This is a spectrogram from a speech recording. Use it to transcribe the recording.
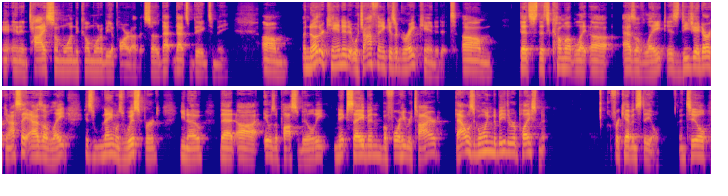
and, and, entice someone to come want to be a part of it. So that that's big to me. Um, another candidate, which I think is a great candidate, um, that's that's come up late uh, as of late, is DJ Durkin. I say as of late, his name was whispered. You know that uh, it was a possibility. Nick Saban, before he retired, that was going to be the replacement for Kevin Steele until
